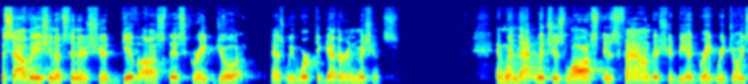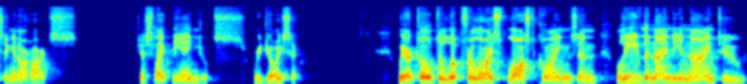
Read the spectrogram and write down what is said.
The salvation of sinners should give us this great joy as we work together in missions. And when that which is lost is found, there should be a great rejoicing in our hearts, just like the angels rejoicing. We are told to look for lost, coins and leave the 90 and 9 to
